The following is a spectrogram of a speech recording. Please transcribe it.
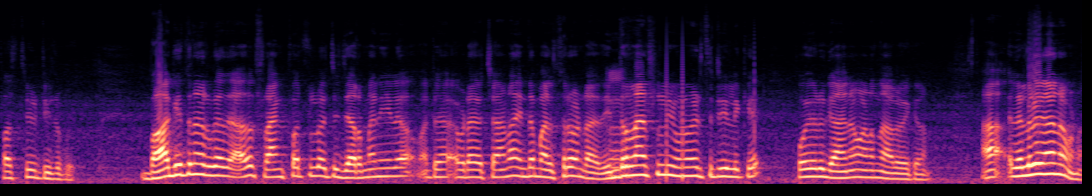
ഫസ്റ്റ് കിട്ടിയിട്ട് പോയി. ഭാഗ്യത്തിന് അത് ഫ്രാങ്ക്ഫർട്ടിൽ വെച്ച് ജർമ്മനിയിലോ മറ്റേ എവിടെ വെച്ചാണ് അതിന്റെ മത്സരം ഉണ്ടായത്. ഇന്റർനാഷണൽ യൂണിവേഴ്സിറ്റിയിലേക്ക് പോയൊരു ഗാനമാണെന്ന് ആലോചിക്കണം. ആ ലളിതഗാനമാണ്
